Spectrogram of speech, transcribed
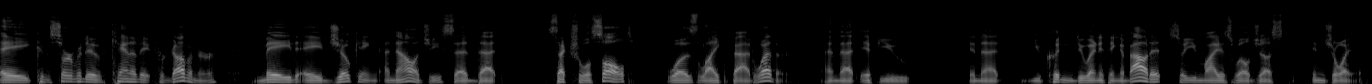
A conservative candidate for governor made a joking analogy, said that sexual assault was like bad weather, and that if you, in that you couldn't do anything about it, so you might as well just enjoy it.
